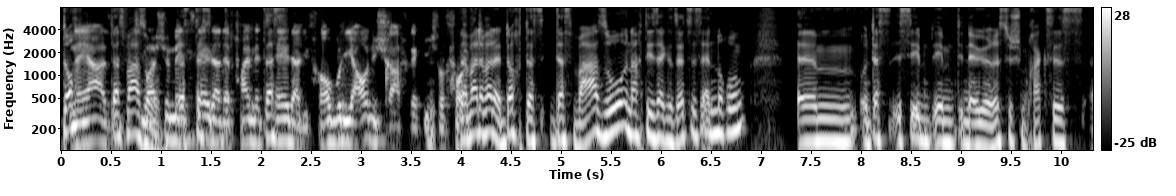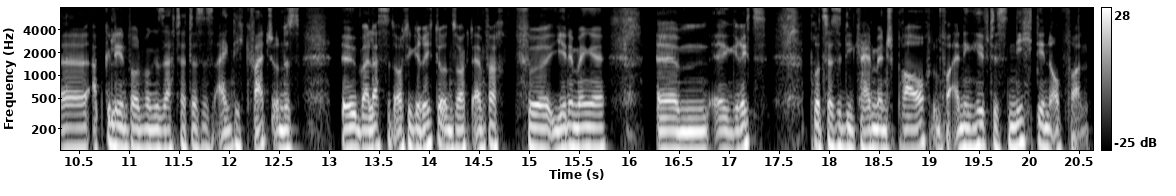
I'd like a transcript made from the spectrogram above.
Doch, naja, also das war zum so. Beispiel Das- das- Metzelder, der Fall das- Metzelder, die Frau wurde ja auch nicht strafrechtlich verfolgt. Na, warte, warte, doch, das, das war so nach dieser Gesetzesänderung. Ähm, und das ist eben, eben in der juristischen Praxis äh, abgelehnt worden, wo man gesagt hat, das ist eigentlich Quatsch und das äh, überlastet auch die Gerichte und sorgt einfach für jede Menge ähm, äh, Gerichtsprozesse, die kein Mensch braucht. Und vor allen Dingen hilft es nicht den Opfern.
